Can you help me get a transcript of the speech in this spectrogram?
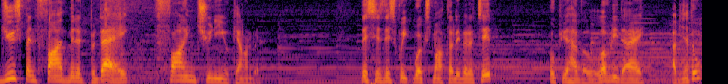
Do you spend 5 minutes per day fine tuning your calendar? This is this week Work Smarter, Live Better tip. Hope you have a lovely day. À bientôt.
